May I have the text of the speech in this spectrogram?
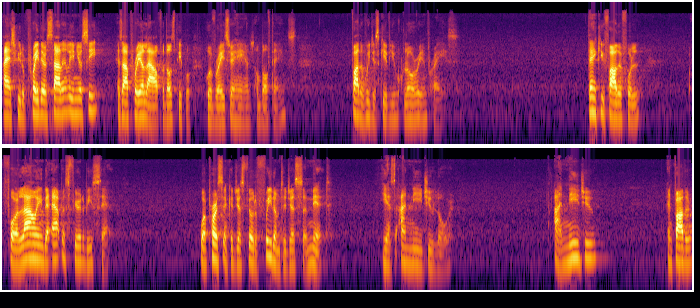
I ask you to pray there silently in your seat as I pray aloud for those people who have raised their hands on both things. Father, we just give you glory and praise. Thank you, Father, for, for allowing the atmosphere to be set where a person could just feel the freedom to just submit. Yes, I need you, Lord. I need you. And Father,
